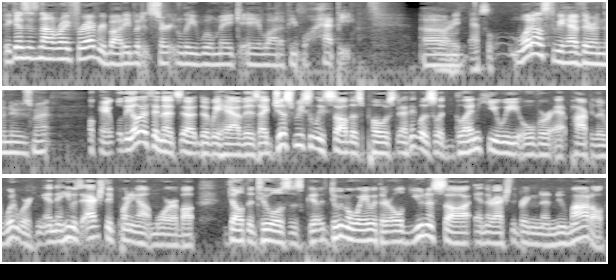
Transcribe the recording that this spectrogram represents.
because it's not right for everybody, but it certainly will make a lot of people happy. Um, right, absolutely. What else do we have there in the news, Matt? Okay, well, the other thing that's uh, that we have is I just recently saw this post. and I think it was with Glen Huey over at Popular Woodworking, and he was actually pointing out more about Delta Tools is doing away with their old Unisaw, and they're actually bringing a new model.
